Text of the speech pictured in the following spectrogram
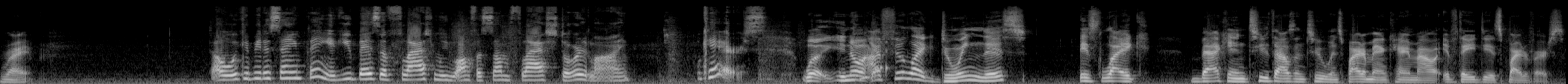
Right. So it could be the same thing. If you base a Flash movie off of some Flash storyline, who cares? Well, you know, I feel like doing this is like back in 2002 when Spider-Man came out if they did Spider-Verse.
